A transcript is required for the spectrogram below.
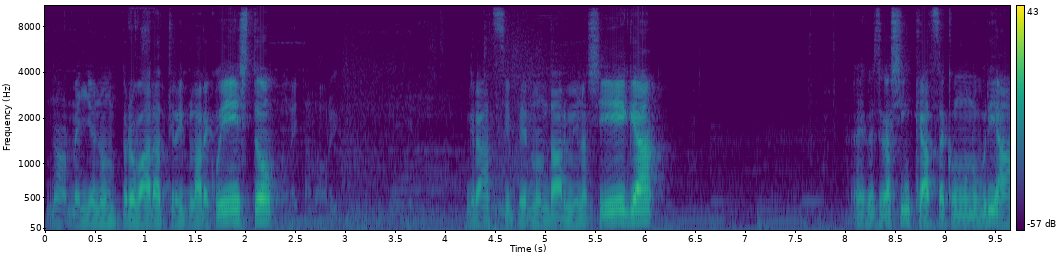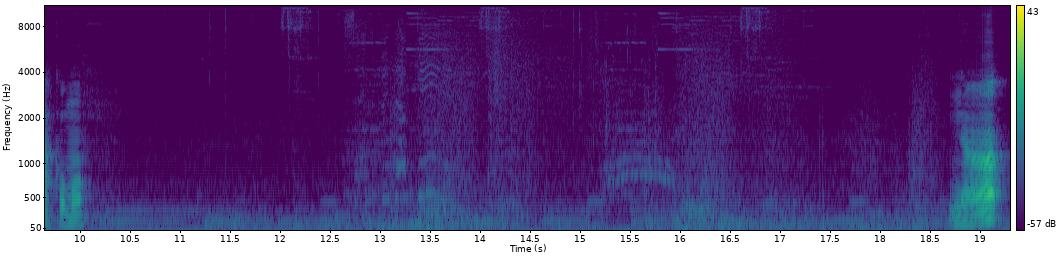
No, meglio non provare a triplare questo. Grazie per non darmi una sega. Eh, questo qua si incazza come un ubriacomo. No.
